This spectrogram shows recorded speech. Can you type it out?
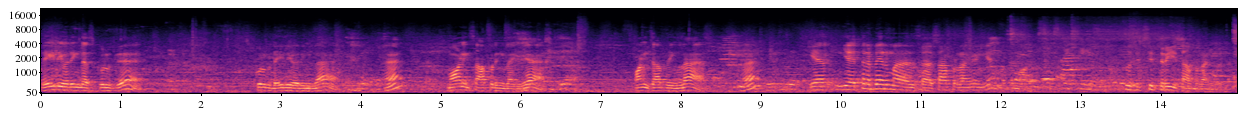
டெய்லி வரீங்களா ஸ்கூலுக்கு ஸ்கூலுக்கு டெய்லி வரீங்களா? மார்னிங் சாப்பிட்றீங்களா இங்கே? மார்னிங் சாப்பிட்றீங்களா? இங்கே இங்கே எத்தனை பேர் சா சாப்பிட்றாங்க இங்கே? மொத்தமாக டூ சிக்ஸ்டி த்ரீ சாப்பிட்றாங்க இதில்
